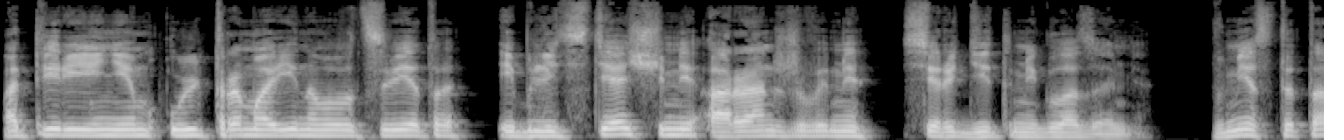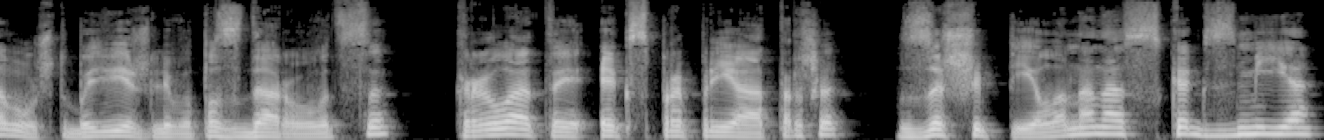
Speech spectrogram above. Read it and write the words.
оперением ультрамаринового цвета и блестящими оранжевыми сердитыми глазами. Вместо того, чтобы вежливо поздороваться, крылатая экспроприаторша зашипела на нас, как змея,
